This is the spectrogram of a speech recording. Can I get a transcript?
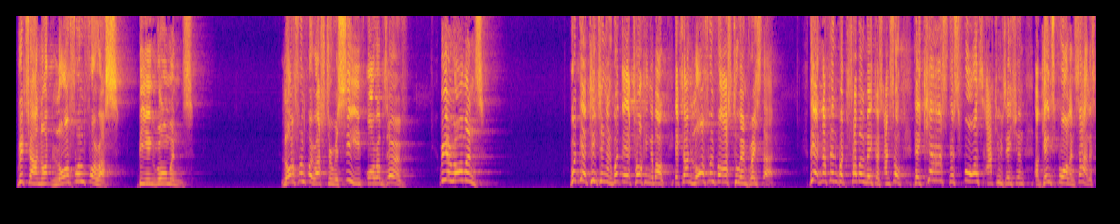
which are not lawful for us, being Romans lawful for us to receive or observe. We are Romans. What they're teaching and what they're talking about, it's unlawful for us to embrace that. They are nothing but troublemakers. And so they cast this false accusation against Paul and Silas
